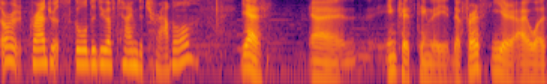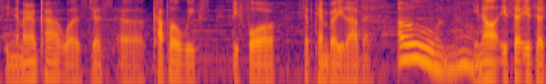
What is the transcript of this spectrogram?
or graduate school? Did you have time to travel? Yes. Interestingly, the first year I was in America was just a couple of weeks before September 11. Oh no. You know, it's a it's a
